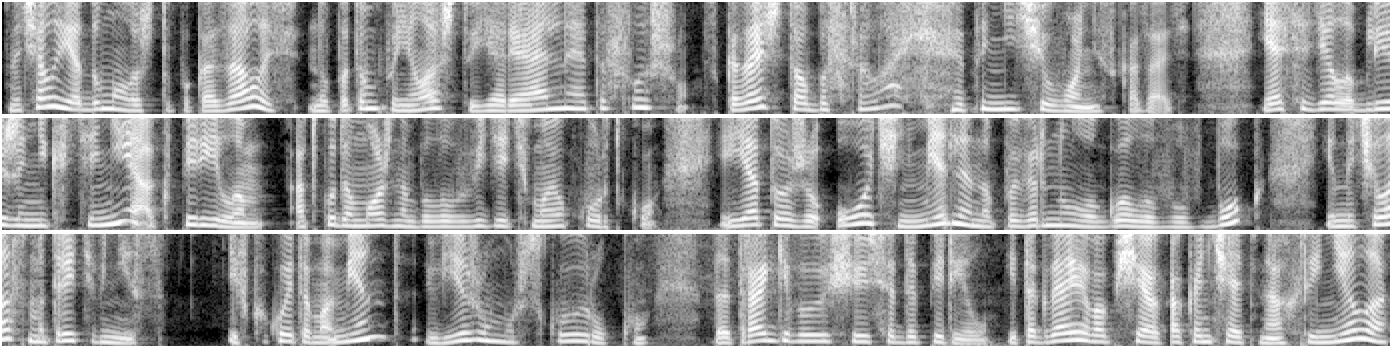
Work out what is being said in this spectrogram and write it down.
Сначала я думала, что показалось, но потом поняла, что я реально это слышу. Сказать, что обосралась, это ничего не сказать. Я сидела ближе не к стене, а к перилам, откуда можно было увидеть мою куртку. И я тоже очень медленно повернула голову в бок и начала смотреть вниз и в какой-то момент вижу мужскую руку, дотрагивающуюся до перил. И тогда я вообще окончательно охренела.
